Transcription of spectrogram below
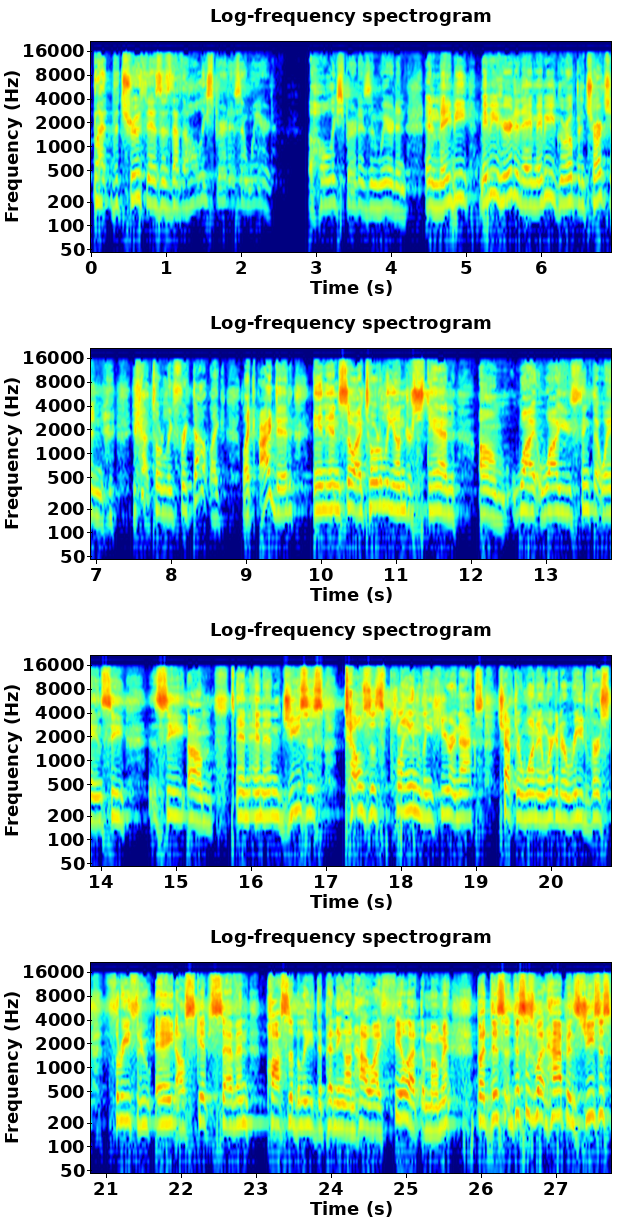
but the truth is is that the holy spirit isn't weird the Holy Spirit isn't weird. And, and maybe, maybe you're here today, maybe you grew up in church and you got totally freaked out like, like I did. And, and so I totally understand um, why, why you think that way. And see, see um, and, and, and Jesus tells us plainly here in Acts chapter 1, and we're going to read verse 3 through 8. I'll skip 7, possibly, depending on how I feel at the moment. But this, this is what happens. Jesus,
